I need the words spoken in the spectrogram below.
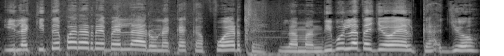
y la quité para revelar una caca fuerte. La mandíbula de Joel cayó.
